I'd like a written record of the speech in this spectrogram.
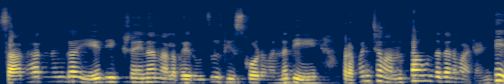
సాధారణంగా ఏ దీక్ష అయినా నలభై రోజులు తీసుకోవడం అన్నది ప్రపంచం అంతా ఉన్నదనమాట అంటే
